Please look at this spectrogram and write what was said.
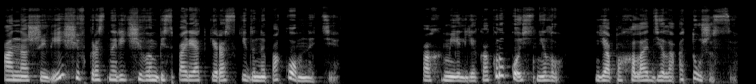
а наши вещи в красноречивом беспорядке раскиданы по комнате. Похмелье как рукой сняло. Я похолодела от ужаса.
